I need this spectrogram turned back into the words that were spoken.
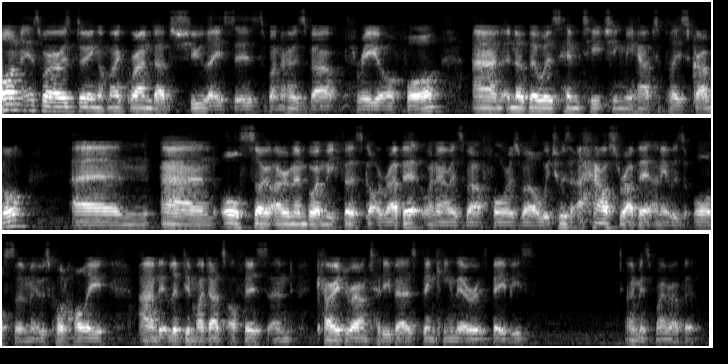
One is where I was doing up my granddad's shoelaces when I was about three or four, and another was him teaching me how to play Scrabble. Um, and also, I remember when we first got a rabbit when I was about four as well, which was a house rabbit, and it was awesome. It was called Holly, and it lived in my dad's office and carried around teddy bears thinking they were his babies. I miss my rabbit.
